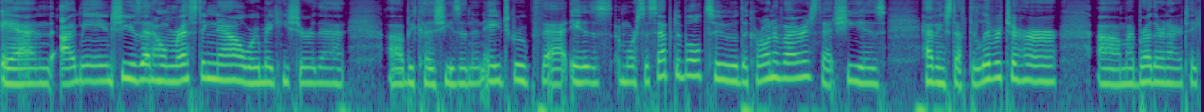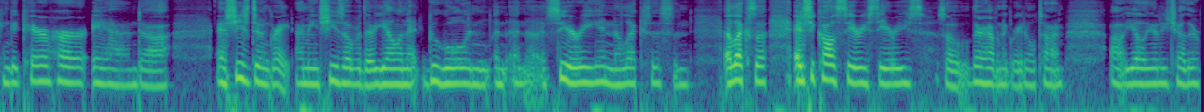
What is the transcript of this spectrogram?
and I mean she's at home resting now we're making sure that uh, because she's in an age group that is more susceptible to the coronavirus that she is having stuff delivered to her uh, my brother and I are taking good care of her and uh, and she's doing great. I mean, she's over there yelling at Google and, and, and uh, Siri and Alexis and Alexa, and she calls Siri Series, so they're having a great old time, uh, yelling at each other,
